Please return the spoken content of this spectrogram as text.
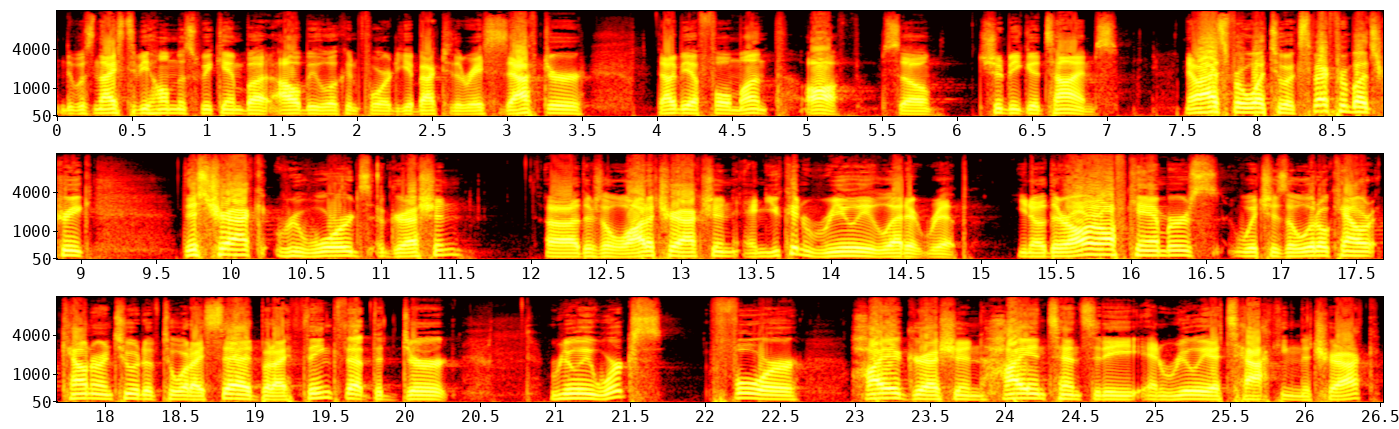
it was nice to be home this weekend. But I'll be looking forward to get back to the races after. That'll be a full month off, so should be good times. Now, as for what to expect from Budds Creek, this track rewards aggression. Uh, there's a lot of traction, and you can really let it rip. You know, there are off cambers, which is a little counter- counterintuitive to what I said, but I think that the dirt really works for high aggression, high intensity, and really attacking the track.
